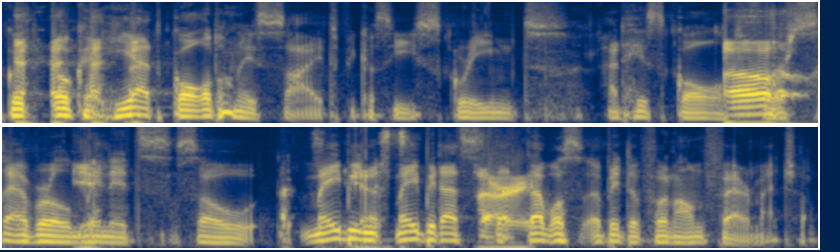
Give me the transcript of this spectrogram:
good, okay, he had God on his side because he screamed at his God Oh, for several yeah. minutes. So maybe yes, maybe that's that, that was a bit of an unfair matchup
